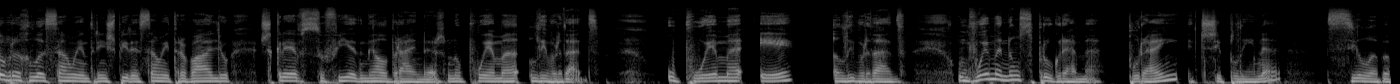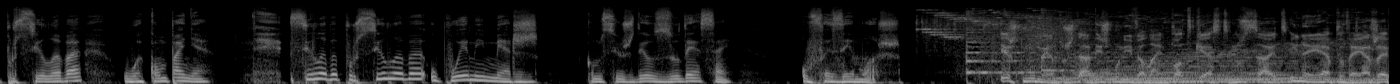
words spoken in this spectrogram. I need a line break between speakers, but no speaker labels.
Sobre a relação entre inspiração e trabalho, escreve Sofia de Melbreiner no poema Liberdade. O poema é a liberdade. Um poema não se programa, porém a disciplina, sílaba por sílaba, o acompanha. Sílaba por sílaba, o poema emerge, como se os deuses o dessem. O fazemos.
Este momento está disponível em podcast no site e na app da RGF.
